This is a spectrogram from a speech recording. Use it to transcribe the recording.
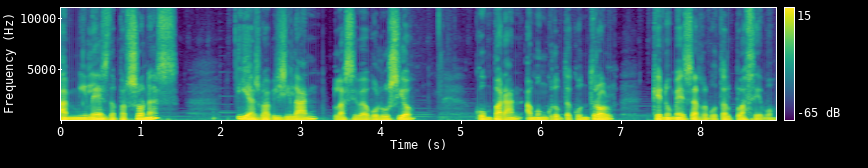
a milers de persones i es va vigilant la seva evolució comparant amb un grup de control que només ha rebut el placebo.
